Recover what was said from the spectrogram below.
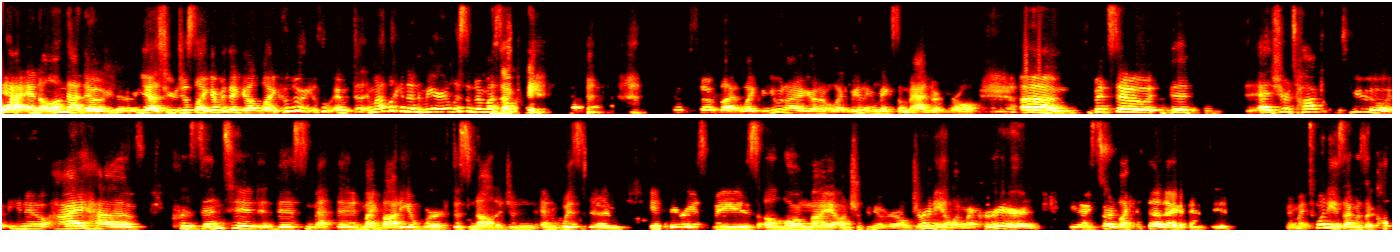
yeah and on that note yes you're just like everything. I'm like who, who am, am, i looking in a mirror listening to myself? Exactly. so but like you and i are gonna like we need to make some magic girl. Um but so the as you're talking too you know i have presented this method my body of work this knowledge and, and wisdom in various ways along my entrepreneurial journey along my career. And you know i started like i said I, it, in my 20s, I was a coach,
